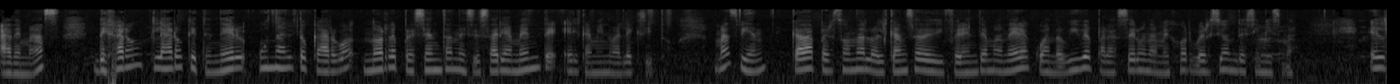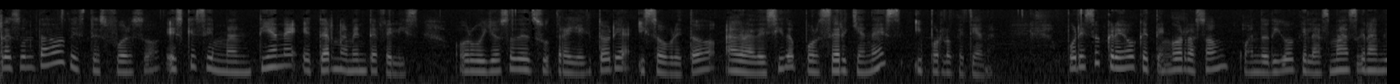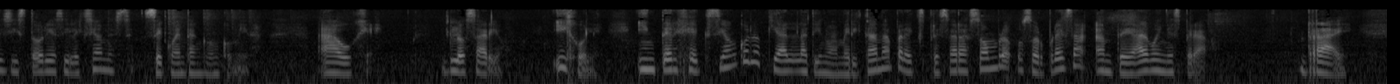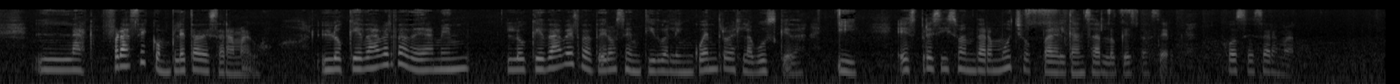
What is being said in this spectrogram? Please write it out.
Además, dejaron claro que tener un alto cargo no representa necesariamente el camino al éxito. Más bien, cada persona lo alcanza de diferente manera cuando vive para ser una mejor versión de sí misma. El resultado de este esfuerzo es que se mantiene eternamente feliz, orgulloso de su trayectoria y sobre todo agradecido por ser quien es y por lo que tiene. Por eso creo que tengo razón cuando digo que las más grandes historias y lecciones se cuentan con comida. Auge. Glosario. Híjole. Interjección coloquial latinoamericana para expresar asombro o sorpresa ante algo inesperado. RAE. La frase completa de Saramago. Lo que da verdaderamente lo que da verdadero sentido al encuentro es la búsqueda y es preciso andar mucho para alcanzar lo que está cerca. José Saramago.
